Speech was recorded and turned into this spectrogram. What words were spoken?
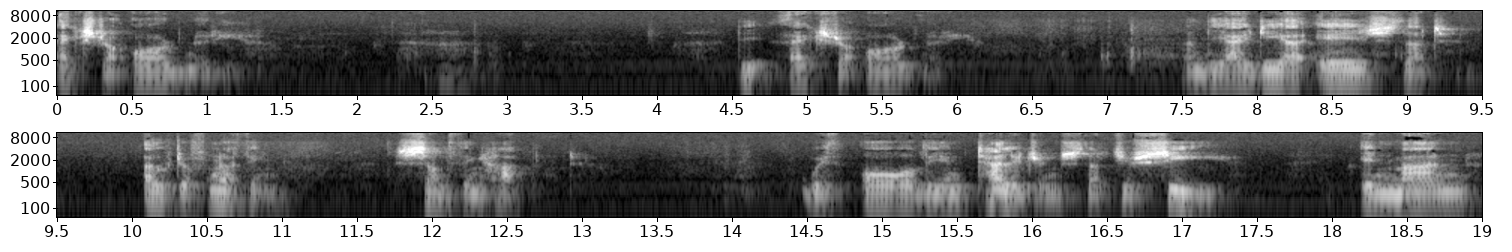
extraordinary. The extraordinary. And the idea is that out of nothing, something happened. With all the intelligence that you see in man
